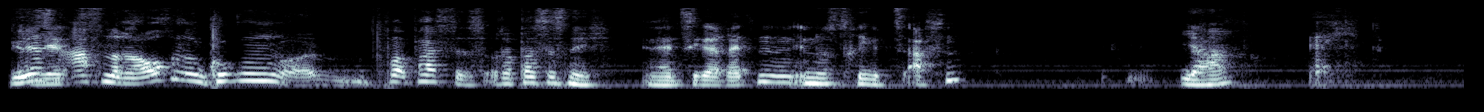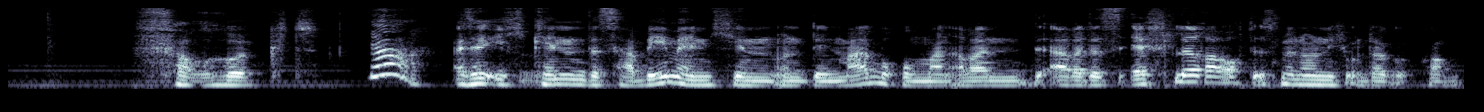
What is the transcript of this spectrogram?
Die lassen Jetzt- Affen rauchen und gucken, äh, passt es oder passt es nicht. In der Zigarettenindustrie gibt's Affen? Ja. Echt? Verrückt. Ja. Also ich kenne das HB-Männchen und den Marlboro-Mann, aber, aber das Äffle raucht ist mir noch nicht untergekommen.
